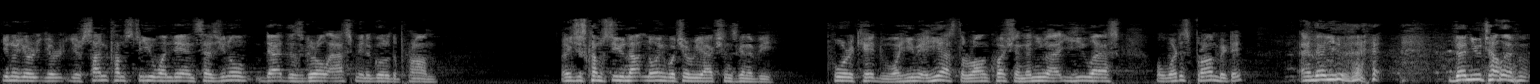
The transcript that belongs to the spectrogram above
you know, your, your, your son comes to you one day and says, you know, Dad, this girl asked me to go to the prom. And he just comes to you not knowing what your reaction is going to be. Poor kid, well, he, he asked the wrong question. Then you, you ask, well, what is prom, bete? And then you, then you tell him,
